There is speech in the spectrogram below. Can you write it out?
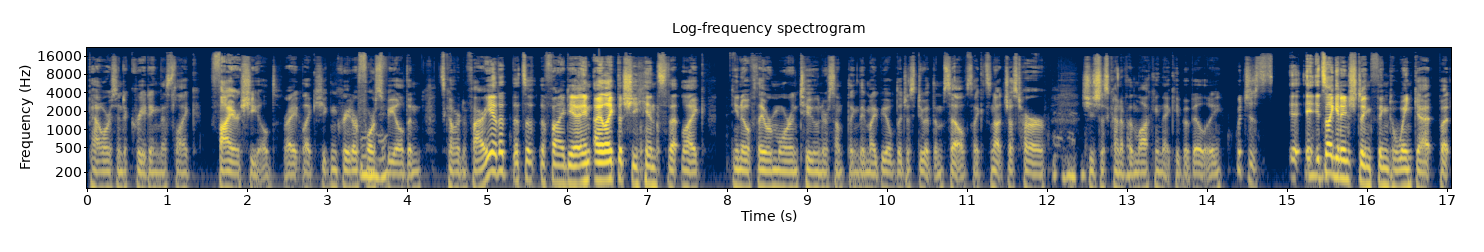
powers into creating this like fire shield right? Like she can create her force Mhm. field and it's covered in fire. Yeah that, that's a, a fun idea. And i like that she hints that like you know if they were more in tune or something they might be able to just do it themselves. Like it's not just her. Mhm. she's just kind of unlocking that capability which is it, it's like an interesting thing to wink at but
